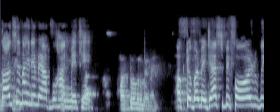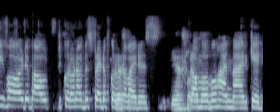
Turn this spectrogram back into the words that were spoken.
कौन से महीने में आप वुहान में थे? अक्टूबर में ma'am October May, just before we heard about the corona, the spread of coronavirus yes, from a Wuhan market.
